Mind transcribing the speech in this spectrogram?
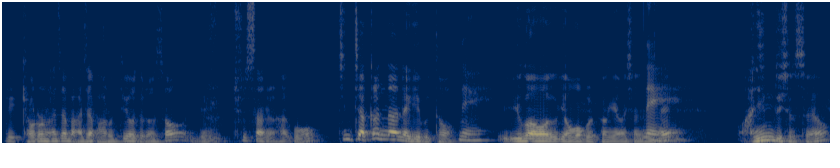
이제 결혼하자마자 바로 뛰어들어서 이제 출산을 하고 진짜 깐난 아기부터 네, 육아와 영업을 병행하셨는데 네. 안 힘드셨어요?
